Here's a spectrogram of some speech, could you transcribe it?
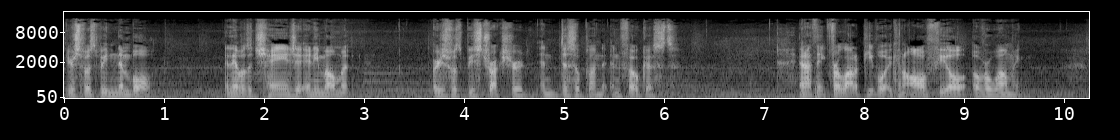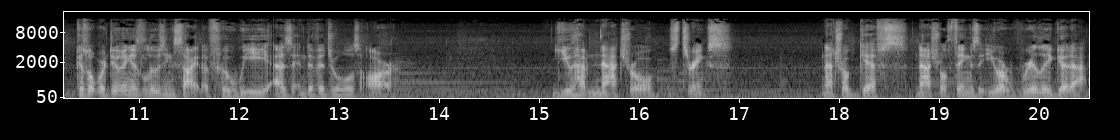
You're supposed to be nimble and able to change at any moment. Or you're supposed to be structured and disciplined and focused. And I think for a lot of people, it can all feel overwhelming because what we're doing is losing sight of who we as individuals are. You have natural strengths, natural gifts, natural things that you are really good at.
